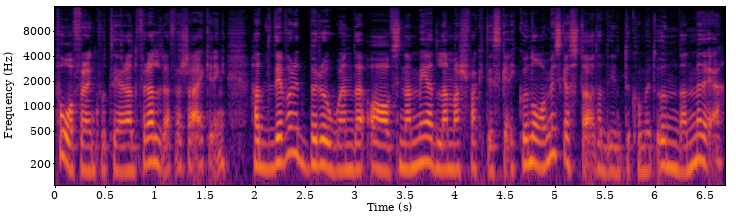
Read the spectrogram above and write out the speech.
på för en kvoterad föräldraförsäkring. Hade det varit beroende av sina medlemmars faktiska ekonomiska stöd hade de inte kommit undan med det.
